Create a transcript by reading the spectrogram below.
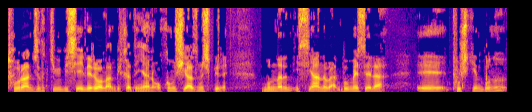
Turancılık gibi bir şeyleri olan bir kadın. Yani okumuş yazmış biri. Bunların isyanı var. Bu mesela e, Pushkin bunu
